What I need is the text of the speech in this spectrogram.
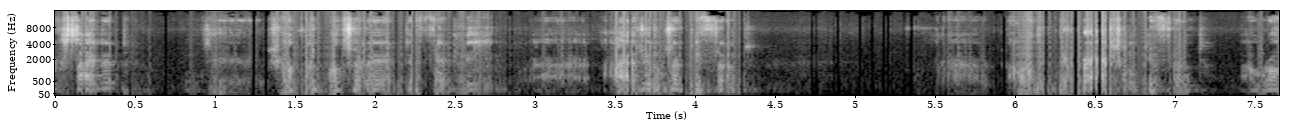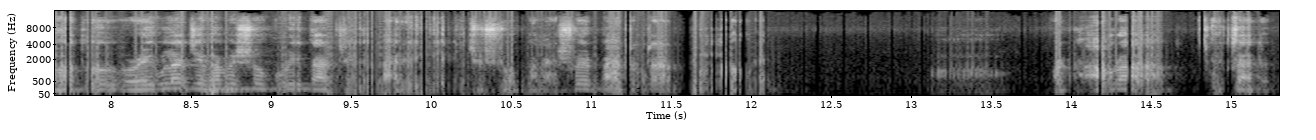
এক্সাইটেড যে সাতাশ বছরে ডেফিনেটলি আয়োজনটা ডিফারেন্ট আমাদের প্রিপারেশন ডিফারেন্ট আমরা হয়তো রেগুলার যেভাবে শো করি তার থেকে বাইরে গিয়ে কিছু শো মানে শো এর প্যাটার্নটা ভিন্ন হবে। বাট আমরা excited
